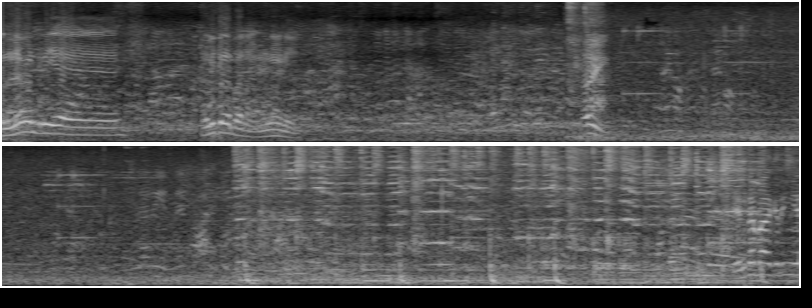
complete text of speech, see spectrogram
என்ன பண்றீங்க? முழிக்கத பாருங்க முன்னாடி. என்ன பாக்குறீங்க?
